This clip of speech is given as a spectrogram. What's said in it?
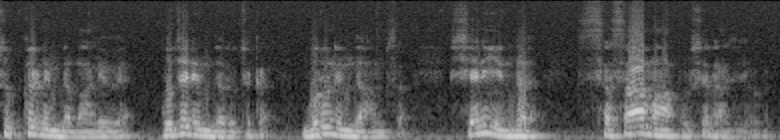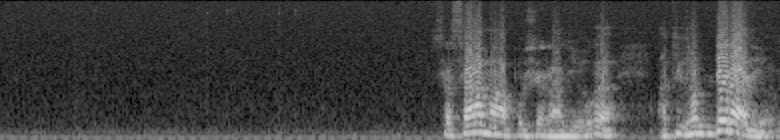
ಶುಕ್ರನಿಂದ ಮಾಲಿವ್ಯ, ಕುಜನಿಂದ ರುಚಕ, ಗುರುನಿಂದ ಹಂಸ, ಶನಿಯಿಂದ ಸಸಾ ಮಹಾಪುರುಷ ರಾಜಯೋಗ. ಸಸಾ ಮಹಾಪುರುಷ ರಾಜಯೋಗ, ಅತಿ ದೊಡ್ಡ ರಾಜಯೋಗ.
